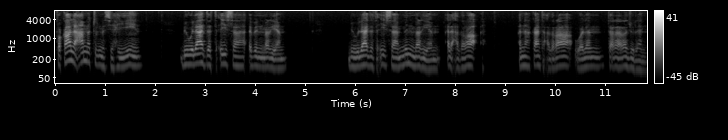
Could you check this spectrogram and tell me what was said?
فقال عامة المسيحيين بولادة عيسى ابن مريم. بولادة عيسى من مريم العذراء. أنها كانت عذراء ولم ترى رجلا.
